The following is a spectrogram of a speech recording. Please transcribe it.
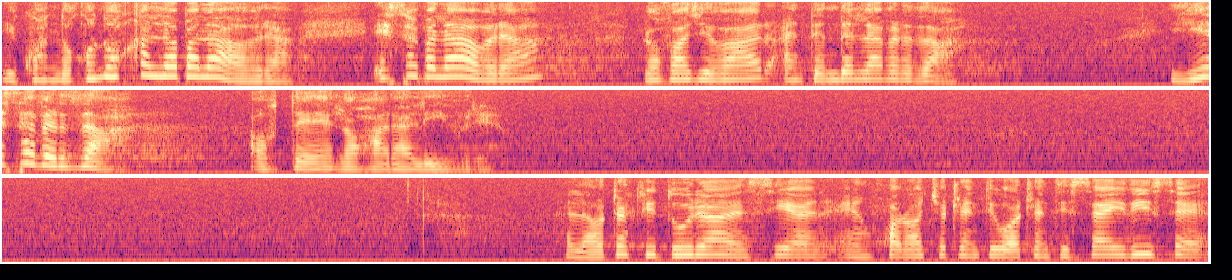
Y cuando conozcan la palabra, esa palabra los va a llevar a entender la verdad. Y esa verdad a ustedes los hará libre. En la otra escritura decía en Juan 8, 34, 36, dice,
